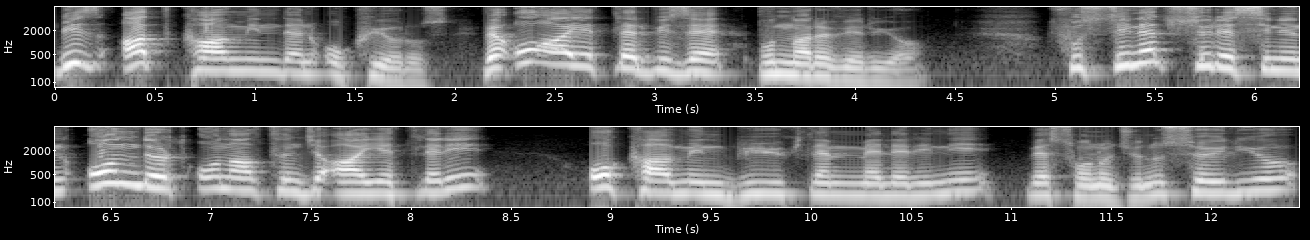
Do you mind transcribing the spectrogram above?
biz at kavminden okuyoruz ve o ayetler bize bunları veriyor. Fussilet suresinin 14-16. ayetleri o kavmin büyüklenmelerini ve sonucunu söylüyor.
